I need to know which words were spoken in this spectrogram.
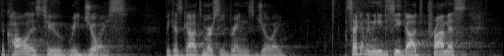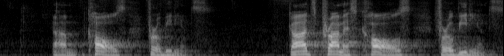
The call is to rejoice because God's mercy brings joy. Secondly, we need to see God's promise um, calls for obedience. God's promise calls for obedience.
